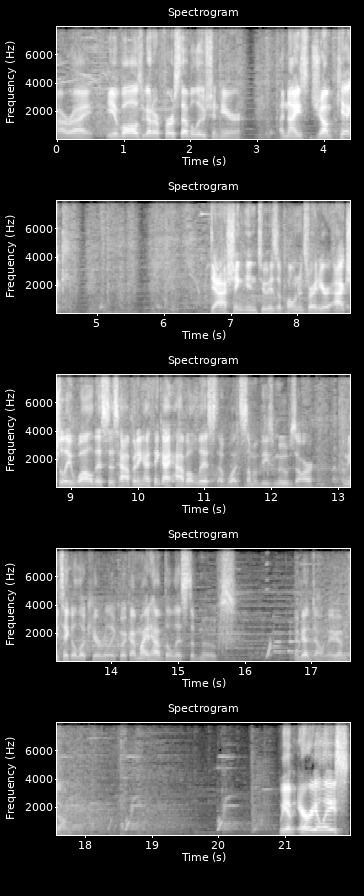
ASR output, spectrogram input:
Alright, he evolves. We got our first evolution here. A nice jump kick. Dashing into his opponents right here. Actually, while this is happening, I think I have a list of what some of these moves are. Let me take a look here really quick. I might have the list of moves. Maybe I don't. Maybe I'm dumb. We have Aerial Ace,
